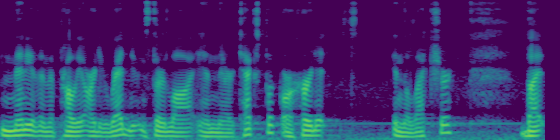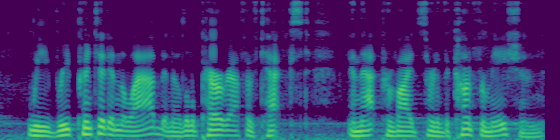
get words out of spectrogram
many of them have probably already read Newton's third law in their textbook or heard it in the lecture. But we reprint it in the lab in a little paragraph of text, and that provides sort of the confirmation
